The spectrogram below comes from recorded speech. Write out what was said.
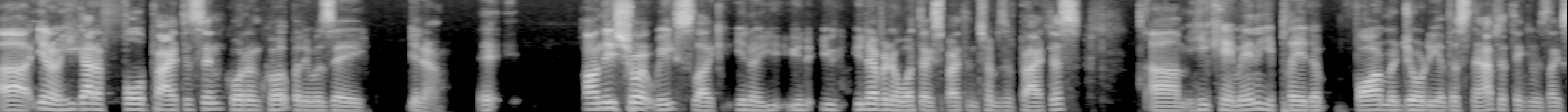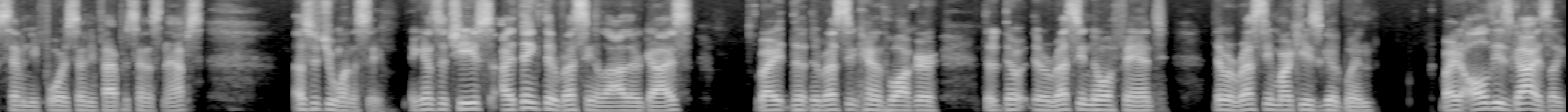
uh, you know, he got a full practice in, quote unquote, but it was a, you know, it, on these short weeks, like you know, you you you never know what to expect in terms of practice. Um, he came in, he played a far majority of the snaps. I think it was like 74, 75% of snaps. That's what you want to see. Against the Chiefs, I think they're resting a lot of their guys, right? They're, they're resting Kenneth Walker, they're, they're, they're resting Noah Fant, they were resting Marquise Goodwin, right? All these guys like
